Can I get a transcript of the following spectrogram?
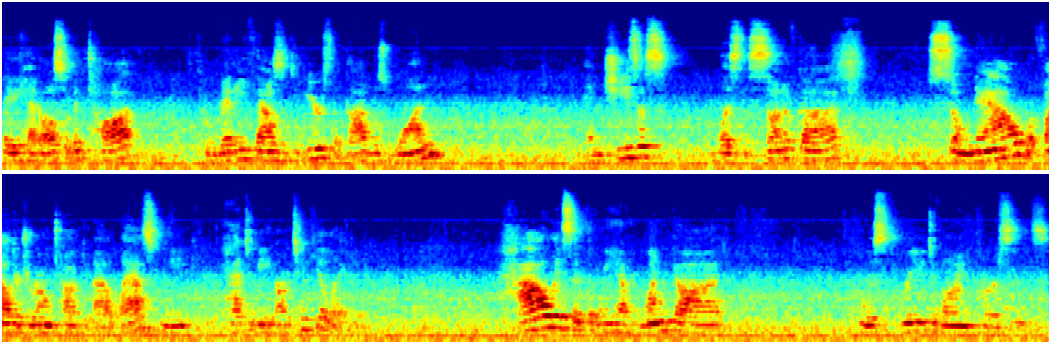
They had also been taught through many thousands of years that God was one. And Jesus was the Son of God. So now, what Father Jerome talked about last week had to be articulated. How is it that we have one God who is three divine persons?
